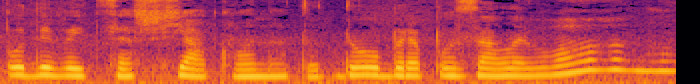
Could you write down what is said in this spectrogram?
Подивитися ж, як воно тут добре позаливало.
